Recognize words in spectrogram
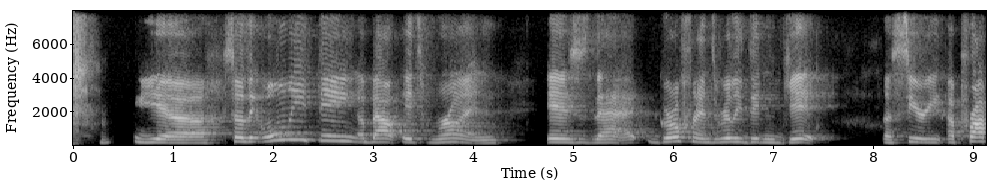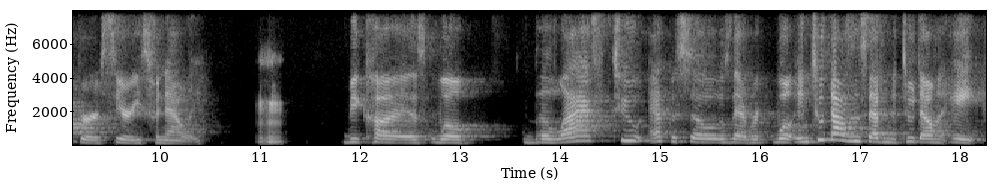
yeah. So the only thing about its run is that girlfriends really didn't get a series a proper series finale. Mm-hmm. Because well the last two episodes that were well in 2007 to 2008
